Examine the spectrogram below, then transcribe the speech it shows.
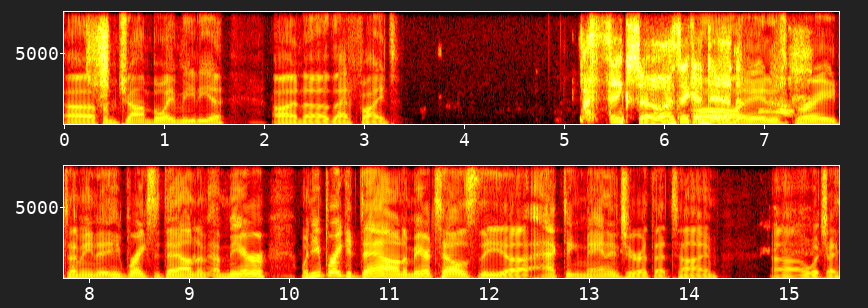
uh, from Jomboy Media on uh, that fight? I think so. I think I oh, did. it is great. I mean, he breaks it down. Amir, when you break it down, Amir tells the uh, acting manager at that time, uh, which I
